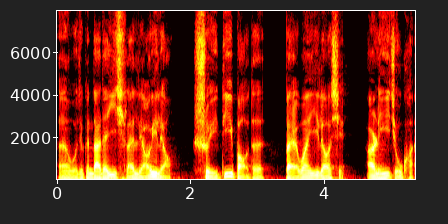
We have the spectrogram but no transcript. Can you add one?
呃，我就跟大家一起来聊一聊水滴保的百万医疗险二零一九款。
